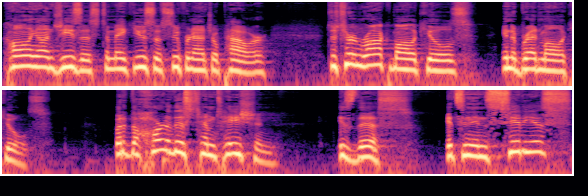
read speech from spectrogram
calling on Jesus to make use of supernatural power to turn rock molecules into bread molecules. But at the heart of this temptation is this it's an insidious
